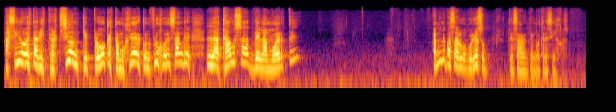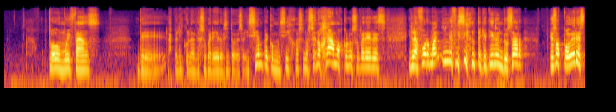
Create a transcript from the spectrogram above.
¿Ha sido esta distracción que provoca esta mujer con flujo de sangre la causa de la muerte? A mí me pasa algo curioso. Ustedes saben, tengo tres hijos. Todos muy fans de las películas de superhéroes y todo eso. Y siempre con mis hijos nos enojamos con los superhéroes y la forma ineficiente que tienen de usar esos poderes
